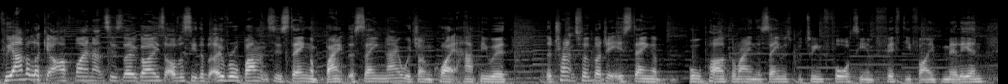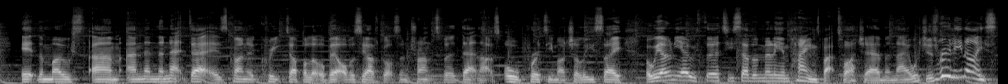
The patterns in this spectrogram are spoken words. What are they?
If we have a look at our finances though, guys, obviously the overall balance is staying about the same now, which I'm quite happy with. The transfer budget is staying a ballpark around the same as between 40 and 55 million at the most. Um, and then the net debt is kind of creeped up a little bit. Obviously, I've got some transfer debt. That's all pretty much Olise. But we only owe 37 million pounds back to our chairman now, which is really nice.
